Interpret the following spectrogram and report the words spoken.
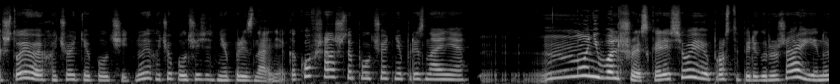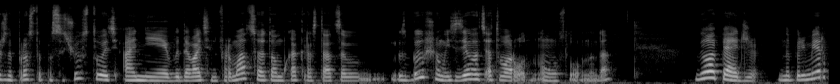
что я хочу от нее получить? Ну, я хочу получить от нее признание. Каков шанс, что я получу от нее признание? Ну, небольшой. Скорее всего, я ее просто перегружаю, ей нужно просто посочувствовать, а не выдавать информацию о том, как расстаться с бывшим и сделать отворот, ну, условно, да. Но опять же, например,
